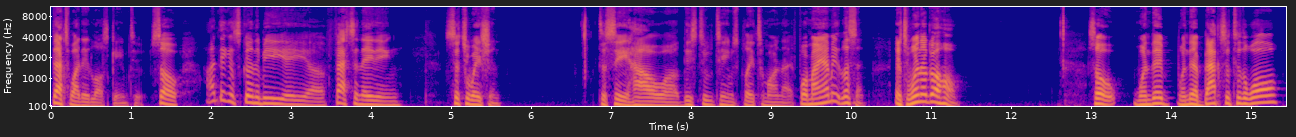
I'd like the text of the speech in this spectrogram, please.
That's why they lost game two. So I think it's going to be a uh, fascinating situation to see how uh, these two teams play tomorrow night. For Miami, listen, it's win or go home. So when they when their backs are to the wall,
